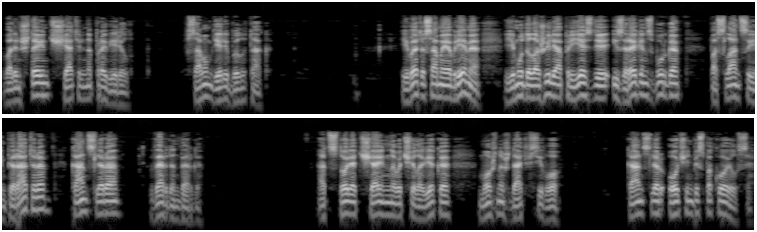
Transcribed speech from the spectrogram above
Валенштейн тщательно проверил. В самом деле было так. И в это самое время ему доложили о приезде из Регенсбурга посланца императора, канцлера Верденберга. От столь отчаянного человека можно ждать всего. Канцлер очень беспокоился.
